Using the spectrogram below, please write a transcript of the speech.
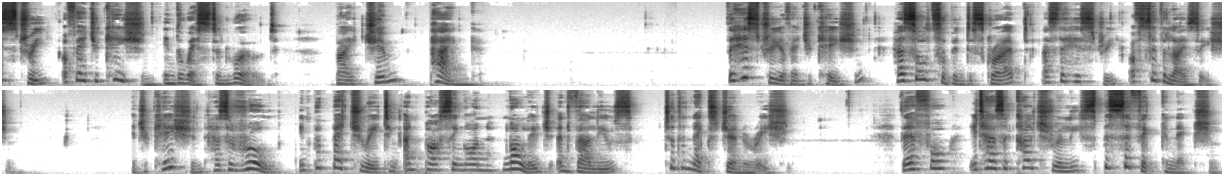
History of Education in the Western World by Jim Pang. The history of education has also been described as the history of civilization. Education has a role in perpetuating and passing on knowledge and values to the next generation. Therefore, it has a culturally specific connection,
